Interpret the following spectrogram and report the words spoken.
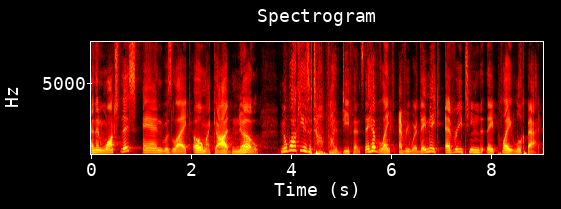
and then watched this and was like, oh my God, no. Milwaukee is a top five defense. They have length everywhere. They make every team that they play look bad.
